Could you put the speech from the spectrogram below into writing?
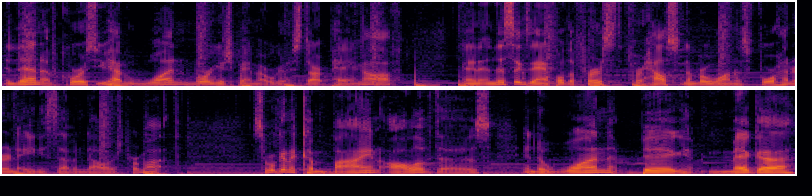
And then, of course, you have one mortgage payment we're going to start paying off. And in this example, the first for house number one was $487 per month. So we're going to combine all of those into one big mega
